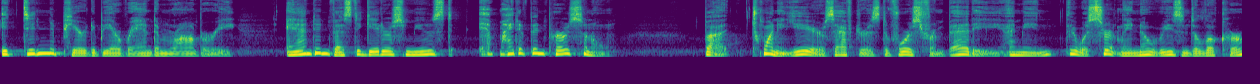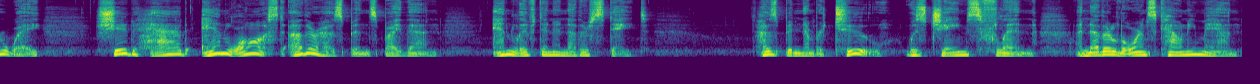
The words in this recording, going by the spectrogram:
it didn't appear to be a random robbery, and investigators mused it might have been personal. But 20 years after his divorce from Betty, I mean, there was certainly no reason to look her way. She'd had and lost other husbands by then and lived in another state. Husband number two was James Flynn, another Lawrence County man.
